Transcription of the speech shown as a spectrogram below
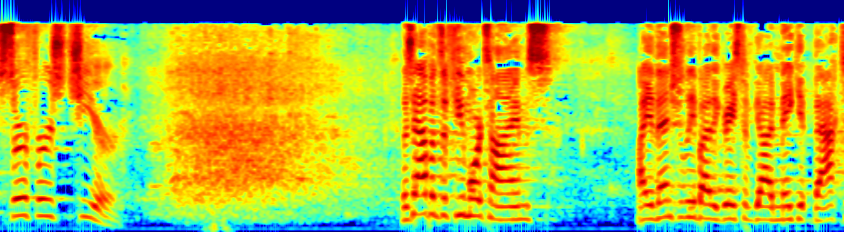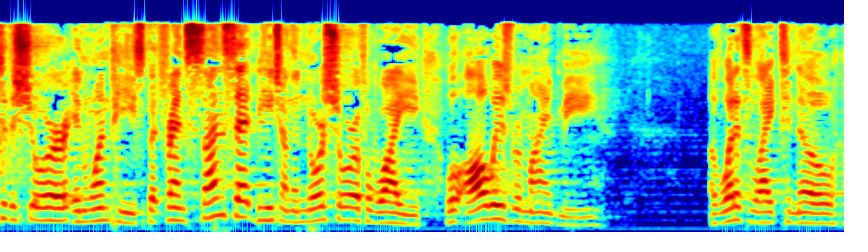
surfers cheer. This happens a few more times. I eventually, by the grace of God, make it back to the shore in one piece. But friends, Sunset Beach on the north shore of Hawaii will always remind me of what it's like to know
